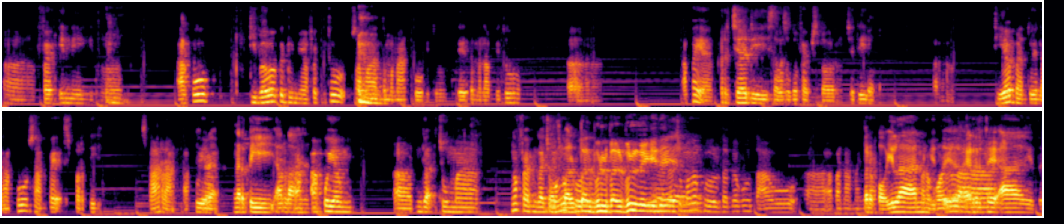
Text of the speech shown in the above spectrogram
uh, vape ini gitu loh Hmm. aku dibawa ke dunia vape itu sama Hmm. temen aku gitu jadi temen aku itu uh, apa ya kerja di salah satu vape store. Jadi Oh. uh, dia bantuin aku sampai seperti sekarang. Aku yang Nggak ngerti apa aku yang uh, nggak cuma nge-vape nggak cuma ngebul balbul balbul Iya, gitu ya. cuma ngebul tapi aku tahu uh, apa namanya perkoilan gitu ya. RDA gitu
